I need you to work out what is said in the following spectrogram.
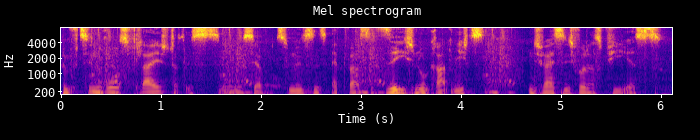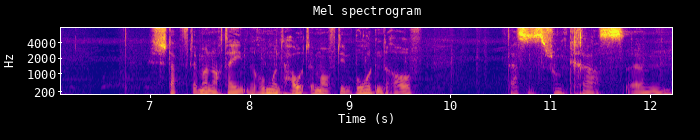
15 rohes Fleisch, das ist, ist ja zumindest etwas. Jetzt sehe ich nur gerade nichts. Und ich weiß nicht, wo das Vieh ist. Es stapft immer noch da hinten rum und haut immer auf den Boden drauf. Das ist schon krass. Ähm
